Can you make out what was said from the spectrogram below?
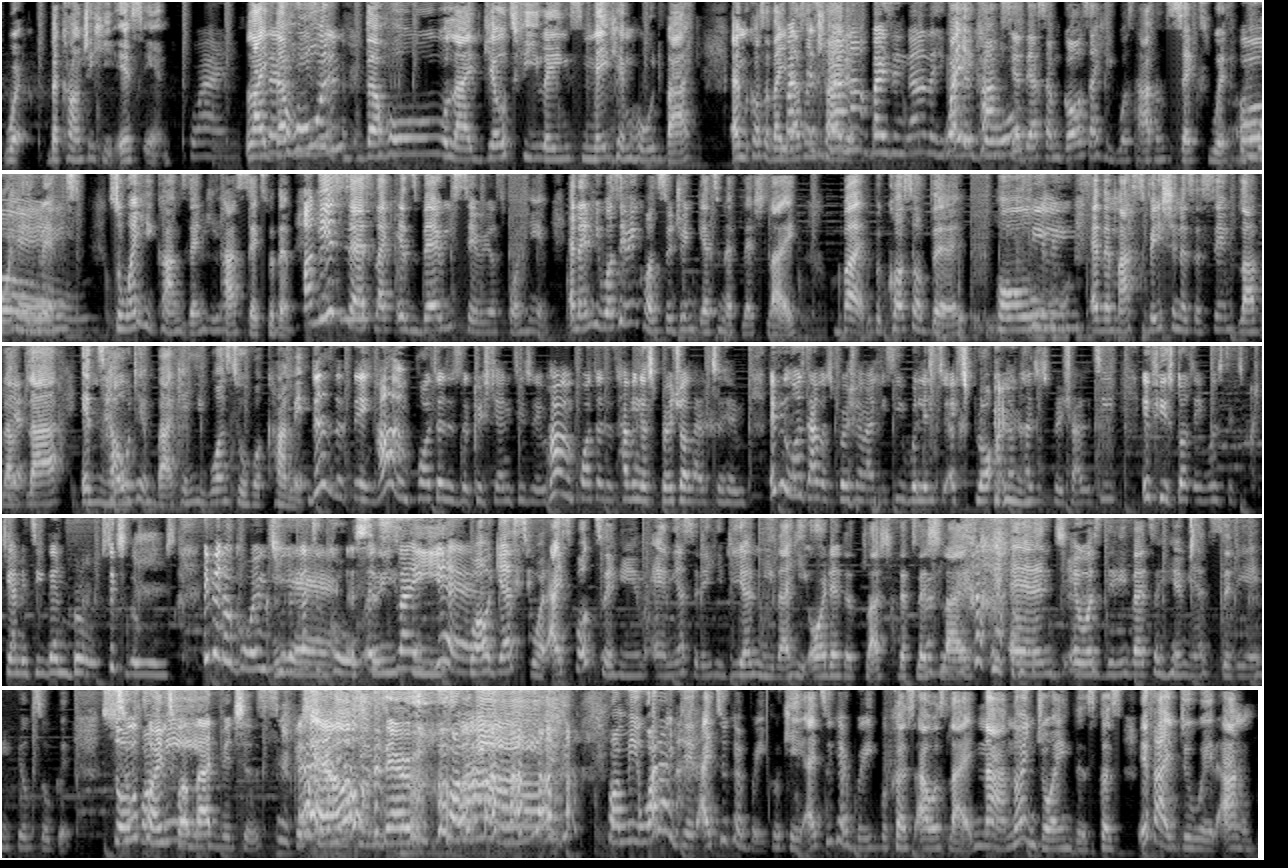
where the country he is in. Why? Like the whole reason? the whole like guilt feelings make him hold back and because of that, he but doesn't try Ghana, to. but it's in Ghana that he When he comes go. here, there are some girls that he was having sex with before he oh. left. So when he comes, then he has sex with them. And He Honestly, says like it's very serious for him, and then he was even considering getting a flashlight, but because of the whole Feelings. and the masturbation is the same, blah blah Yes. blah, it's Mhm. held him back, and he wants to overcome it. This is the thing. How important is the Christianity to him? How important is having a spiritual life to him? If he wants to have a spiritual life, is he willing to explore other kinds of spirituality? If he's not able to stick to Christianity, then bro, stick to the rules. If you're not going to, then let it go. so it's like, see- yeah. Well, guess what? I spoke to him, and yesterday he DM'd me that he ordered the flash, the flashlight, and it was delivered to him yesterday, and he feels so good. So Two for points me, for bad bitches. Well- zero. for me, for me, what I did, I took a break. Okay, I took a break because I was like, nah, I'm not enjoying this. Because if I do it, I'm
